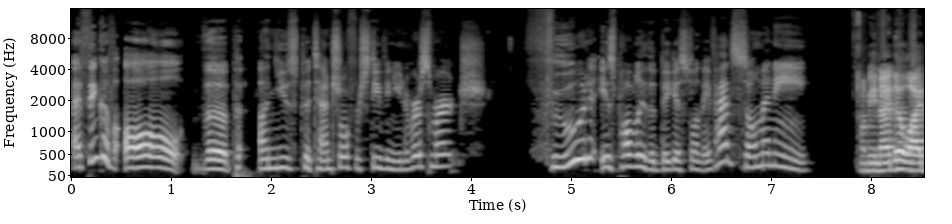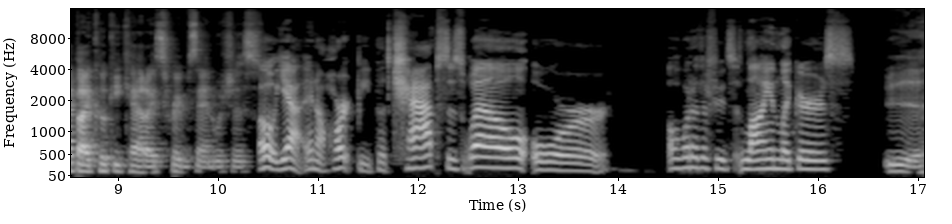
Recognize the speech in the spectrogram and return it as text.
I think of all the p- unused potential for Steven Universe merch, food is probably the biggest one. They've had so many. I mean, I know I'd buy Cookie Cat ice cream sandwiches. Oh yeah, in a heartbeat. But chaps as well, or oh, what other foods? Lion Lickers, Ugh,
